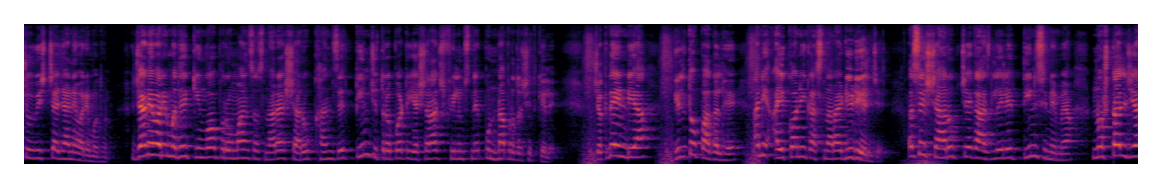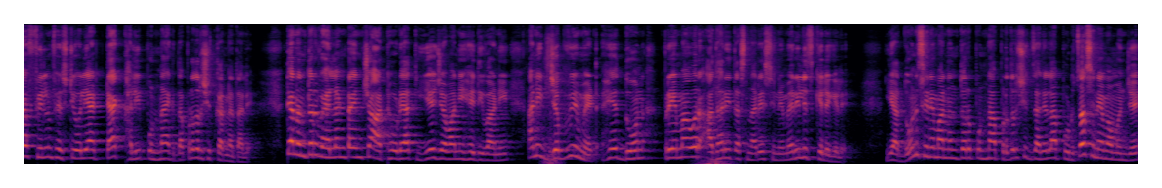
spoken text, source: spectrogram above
चोवीसच्या जानेवारीमधून. जानेवारीमध्ये किंग ऑफ रोमान्स असणाऱ्या शाहरुख खानचे तीन चित्रपट यशराज फिल्म्सने पुन्हा प्रदर्शित केले. चक दे इंडिया दिल तो पागल है आणि आयकॉनिक असणारा डी डी एलचे असे शाहरुखचे गाजलेले तीन सिनेमा नोस्टाल्जिया फिल्म फेस्टिवल या टॅग खाली पुन्हा एकदा प्रदर्शित करण्यात आले. त्यानंतर व्हॅलेंटाईनच्या आठवड्यात ये जवानी हे दिवाणी आणि जबवी मेट हे दोन प्रेमावर आधारित असणारे सिनेमे रिलीज केले गेले. या दोन सिनेमानंतर पुन्हा प्रदर्शित झालेला पुढचा सिनेमा म्हणजे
